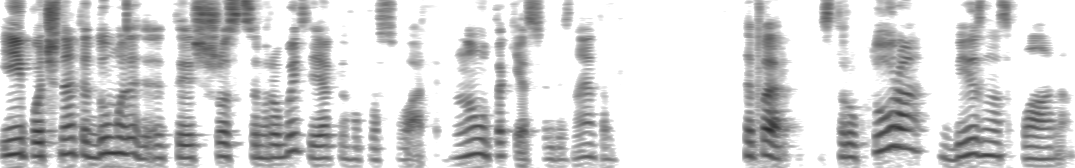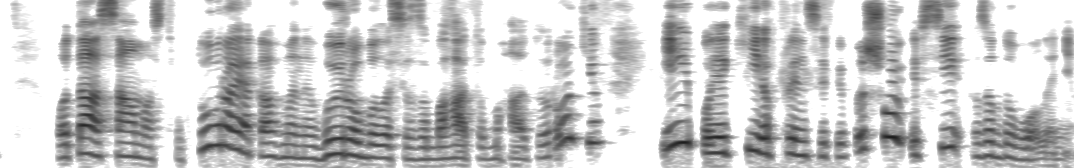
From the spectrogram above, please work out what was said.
і почнете думати, що з цим робити, як його просувати. Ну, таке собі, знаєте. Тепер структура бізнес-плана. Ота сама структура, яка в мене виробилася за багато-багато років, і по якій я, в принципі, пишу, і всі задоволені.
